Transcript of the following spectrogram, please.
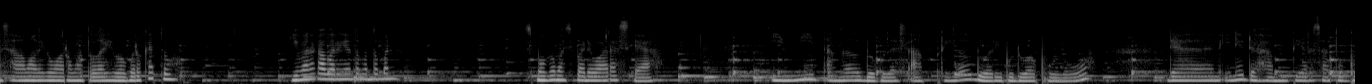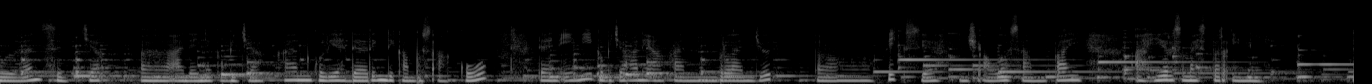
Assalamualaikum warahmatullahi wabarakatuh. Gimana kabarnya teman-teman? Semoga masih pada waras ya. Ini tanggal 12 April 2020 dan ini udah hampir satu bulan sejak uh, adanya kebijakan kuliah daring di kampus aku dan ini kebijakan yang akan berlanjut uh, fix ya insya Allah sampai akhir semester ini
